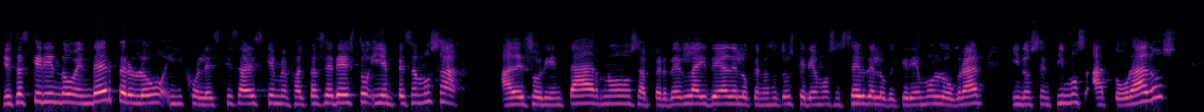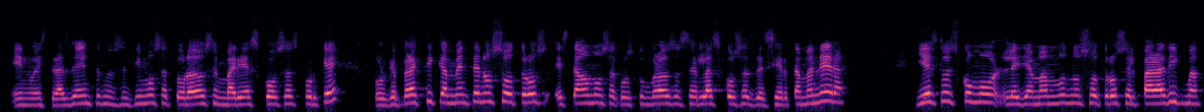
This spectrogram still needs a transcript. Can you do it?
y estás queriendo vender, pero luego, híjole, es que sabes que me falta hacer esto y empezamos a, a desorientarnos, a perder la idea de lo que nosotros queríamos hacer, de lo que queríamos lograr y nos sentimos atorados en nuestras ventas, nos sentimos atorados en varias cosas. ¿Por qué? Porque prácticamente nosotros estábamos acostumbrados a hacer las cosas de cierta manera. Y esto es como le llamamos nosotros el paradigma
